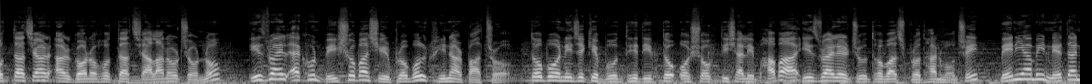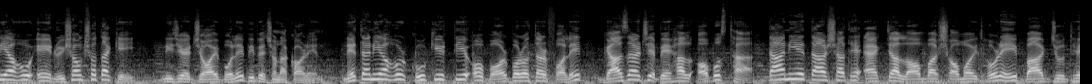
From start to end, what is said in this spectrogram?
অত্যাচার আর গণহত্যা চালানোর জন্য ইসরায়েল এখন বিশ্ববাসীর প্রবল ঘৃণার পাত্র। তবুও নিজেকে বুদ্ধিদীপ্ত ও শক্তিশালী ভাবা ইসরায়েলের যুদ্ধবাজ প্রধানমন্ত্রী বেনিয়ামিন নেতানিয়াহু এই নৃশংসতাকেই নিজের জয় বলে বিবেচনা করেন। নেতানিয়াহুর কুকীর্তি ও বর্বরতার ফলে গাজার যে বেহাল অবস্থা, তা নিয়ে তার সাথে একটা লম্বা সময় ধরেই বাগযুদ্ধে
